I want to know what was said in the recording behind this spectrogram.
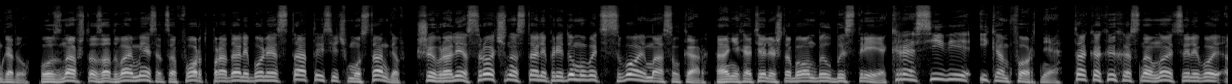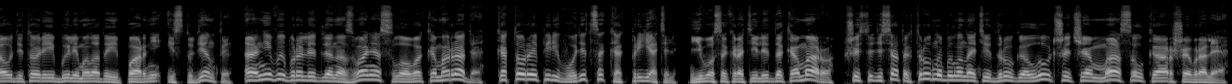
году. Узнав, что за два месяца Форд продали более 100 тысяч мустангов, «Шевроле» срочно стали придумывать свой маслкар. Они хотели, чтобы он был быстрее, красивее и комфортнее. Так как их основной целевой аудиторией были молодые парни и студенты, они выбрали для названия слово «камарада», которое переводится как «приятель». Его сократили до «камаро». В 60-х трудно было найти друга лучше, чем маслкар «Шевроле».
